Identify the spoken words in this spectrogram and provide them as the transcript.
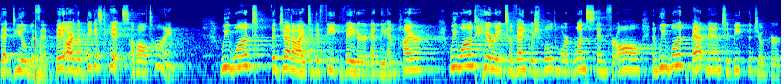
that deal with it. They are the biggest hits of all time. We want the Jedi to defeat Vader and the Empire. We want Harry to vanquish Voldemort once and for all. And we want Batman to beat the Joker.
